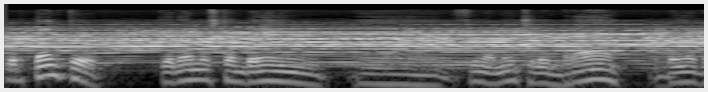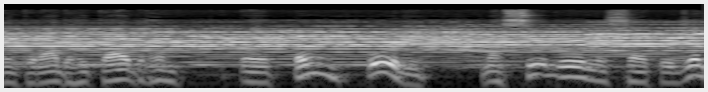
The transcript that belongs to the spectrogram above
Portanto, queremos também finalmente lembrar o bem-aventurado Ricardo é, Pampuri, nascido no século XIX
